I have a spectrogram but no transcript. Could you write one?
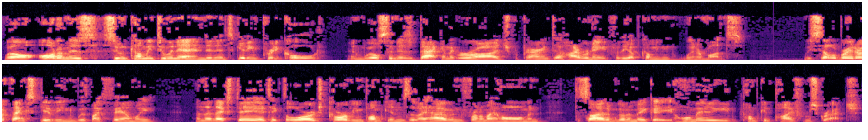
Well, autumn is soon coming to an end and it's getting pretty cold, and Wilson is back in the garage preparing to hibernate for the upcoming winter months. We celebrate our Thanksgiving with my family, and the next day I take the large carving pumpkins that I have in front of my home and decide I'm going to make a homemade pumpkin pie from scratch.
